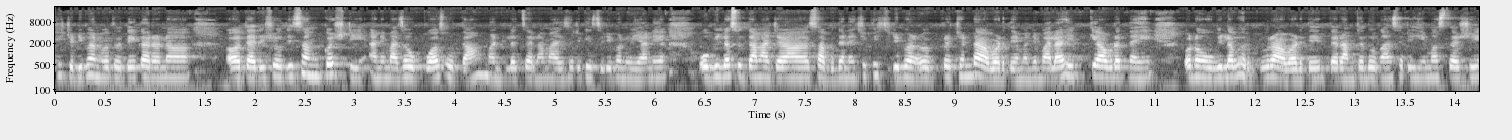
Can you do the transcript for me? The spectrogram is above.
खिचडी बनवत होते. कारण त्या दिवशी होती संकष्टी आणि माझा उपवास होता. म्हटलं चला माझ्यासाठी खिचडी बनवूया. आणि ओबीलासुद्धा माझ्या साबुदाण्याची खिचडी ब प्रचंड आवडते. म्हणजे मला इतकी आवडत नाही पण ओबीला भरपूर आवडते. तर आमच्या दोघांसाठी ही मस्त अशी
